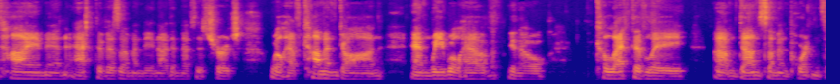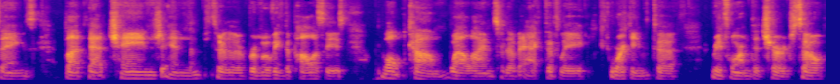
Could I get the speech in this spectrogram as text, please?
time in activism in the United Methodist Church will have come and gone, and we will have, you know, collectively um, done some important things. But that change in sort of removing the policies won't come while I'm sort of actively working to reform the church. So,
